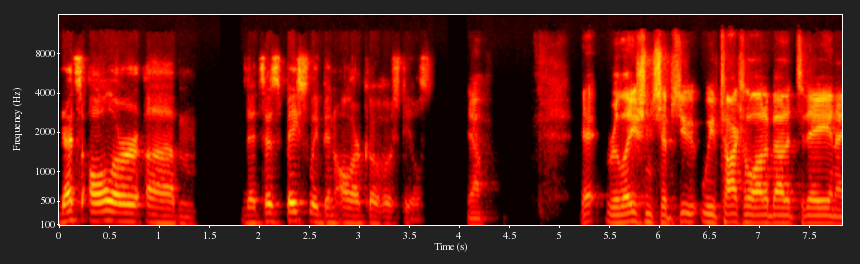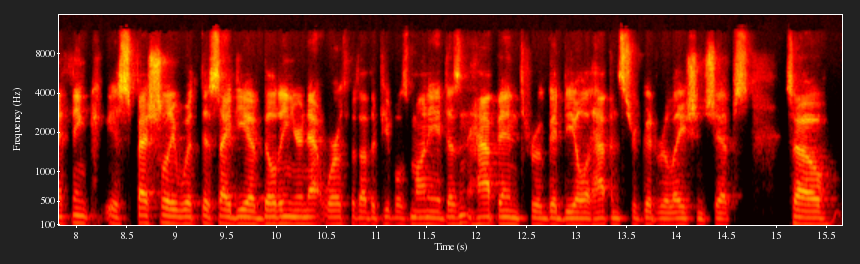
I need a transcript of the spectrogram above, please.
that's all our um, that's, that's basically been all our co-host deals. Yeah. Yeah, relationships. You, we've talked a lot about it today, and I think especially with this idea of building your net worth with other people's money, it doesn't happen through a good deal. It happens through good relationships. So,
